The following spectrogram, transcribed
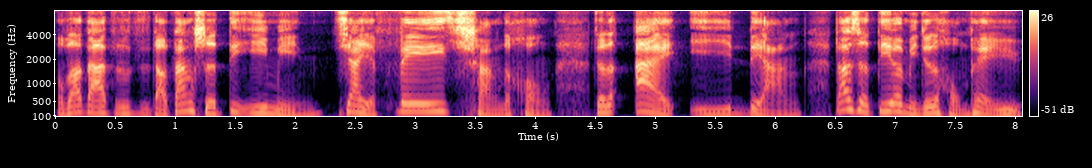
我不知道大家知不知道，当时的第一名现在也非常的红，叫做艾怡良。当时的第二名就是洪佩玉，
